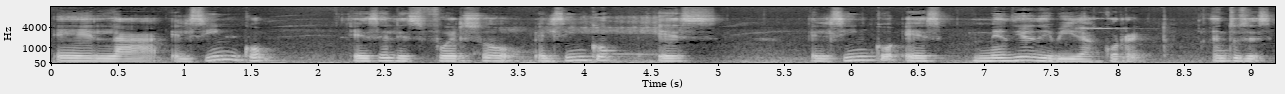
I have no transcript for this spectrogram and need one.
el 5 es el esfuerzo, el 5 es, el 5 es medio de vida correcto. Entonces,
